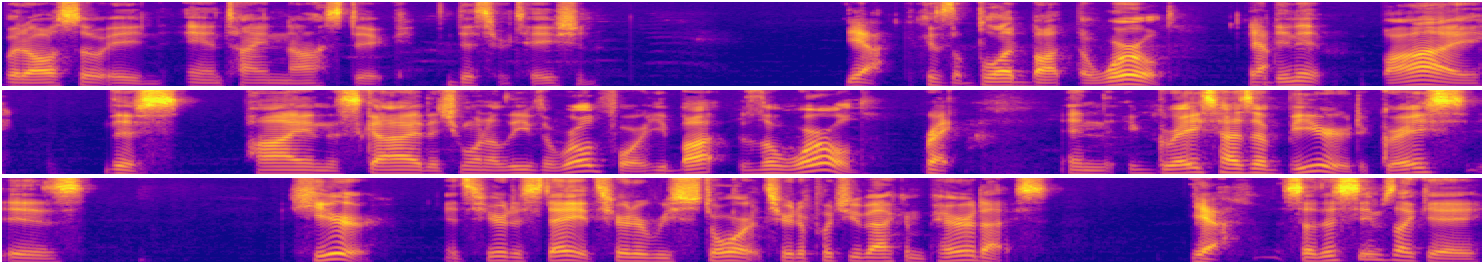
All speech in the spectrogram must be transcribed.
but also an anti-Gnostic dissertation. Yeah. because the blood bought the world. Yeah. He didn't buy this pie in the sky that you want to leave the world for. He bought the world. And grace has a beard. Grace is here. It's here to stay. It's here to restore. It's here to put you back in paradise. Yeah. So this seems like a,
